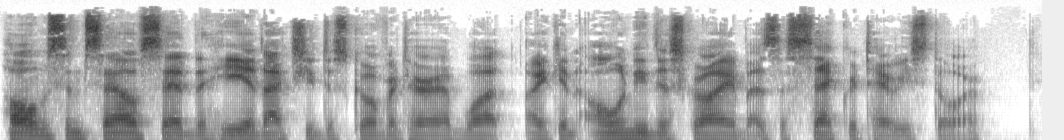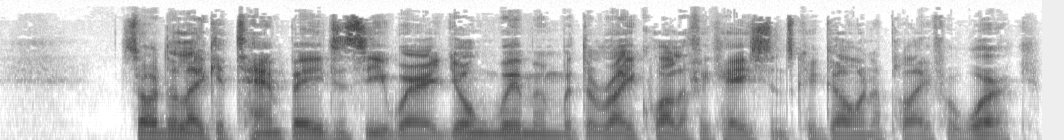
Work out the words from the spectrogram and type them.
Holmes himself said that he had actually discovered her at what I can only describe as a secretary store. Sort of like a temp agency where young women with the right qualifications could go and apply for work.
